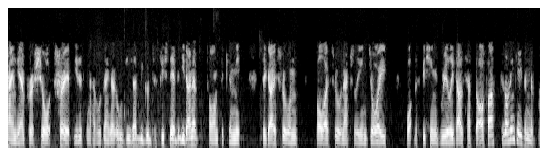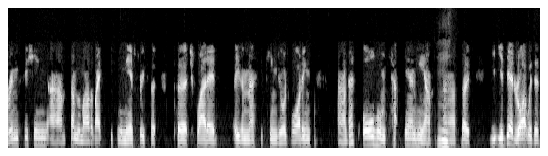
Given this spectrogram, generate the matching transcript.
came down for a short trip, you're just going to have a look and go, oh, geez, that'd be good to fish there. But you don't have time to commit to go through and follow through and actually enjoy what the fishing really does have to offer. Because I think even the bream fishing, um, some of my other mates fishing in the estuaries for perch, flathead, even massive King George whiting, uh, that's all on tap down here. Uh, so you're dead right with it.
